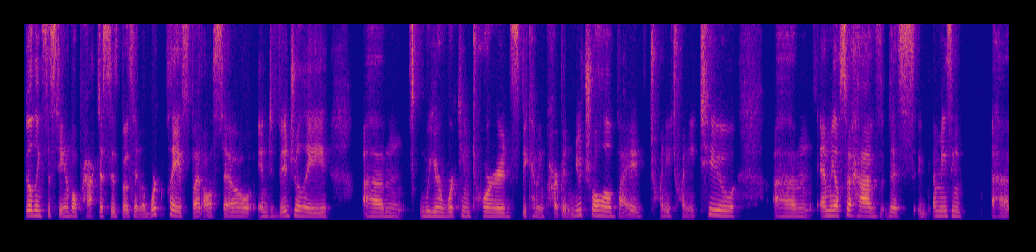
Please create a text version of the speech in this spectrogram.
building sustainable practices both in the workplace but also individually um, we are working towards becoming carbon neutral by 2022. Um, and we also have this amazing uh,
